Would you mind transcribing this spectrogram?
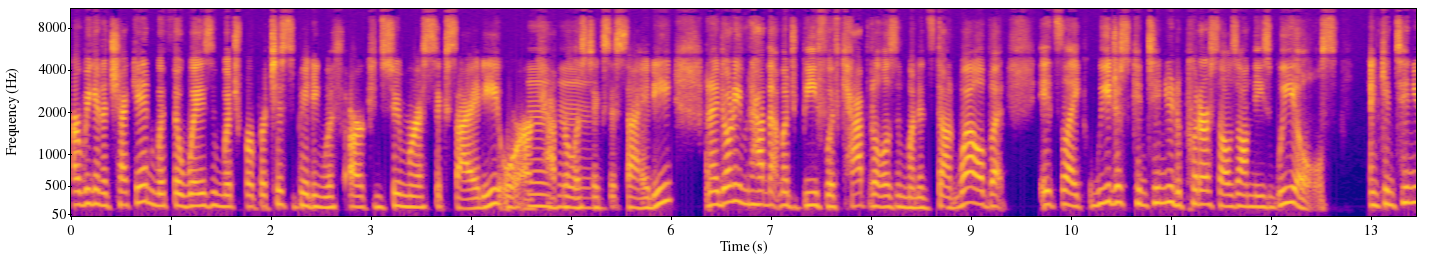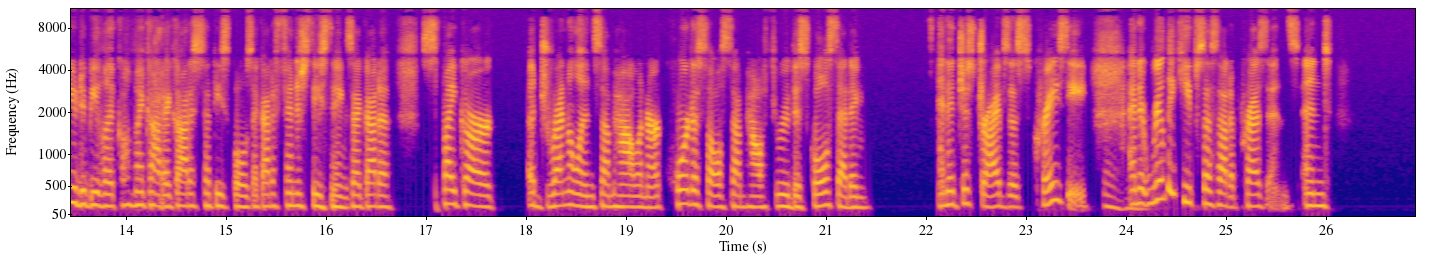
are we going to check in with the ways in which we're participating with our consumerist society or our mm-hmm. capitalistic society? And I don't even have that much beef with capitalism when it's done well, but it's like we just continue to put ourselves on these wheels and continue to be like, oh my God, I got to set these goals. I got to finish these things. I got to spike our adrenaline somehow and our cortisol somehow through this goal setting. And it just drives us crazy. Mm-hmm. And it really keeps us out of presence. And,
